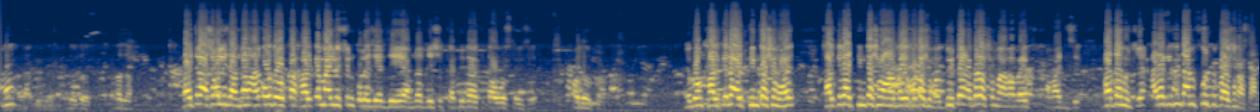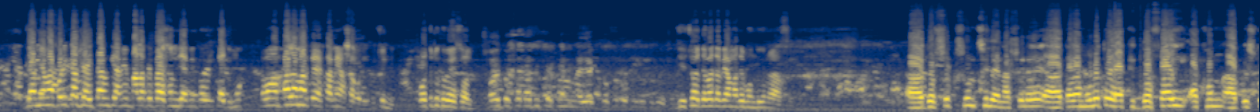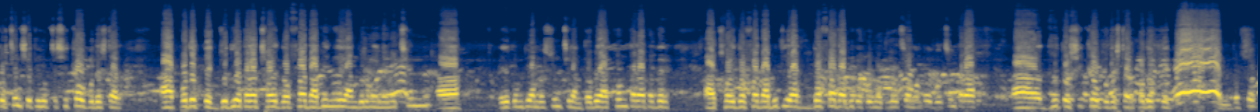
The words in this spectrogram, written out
হ্যাঁ? আর মাইলুশন কলেজের যে আমরা যে হয়েছে এবং কালকে রাত সময় কালকে রাত সময় আমার ভাই কটার সময় দুইটা এগারোর সময় আমার ভাই আমার দিছে। বাদাম হচ্ছে। আর আগে কিন্তু আমি ফুল প্রিপারেশন আসলাম। যে আমি আমার পরীক্ষা যাইতাম কি আমি ভালো প্রিপারেশন দিয়ে আমি পরীক্ষা দিব এবং আমার ভালো মার্কের একটা আমি আশা করি বুঝছেন কতটুকু হয়ে চল ছয় দফা দাবি। যে ছয় দেবা যাবে আমাদের বন্ধুগুলো আছে। আহ, দর্শক শুনছিলেন আসলে আহ, তারা মূলত এক দফাই এখন আহ, পেশ করছেন সেটি হচ্ছে শিক্ষা উপদেষ্টার আহ, পদত্যাগ। যদিও তারা ছয় দফা দাবি নিয়ে আন্দোলনে নেমেছেন আহ, এরকমটি আমরা শুনছিলাম। তবে এখন তারা তাদের ছয় দফা দাবিটি এক দফা দাবিতে পরিণত হয়েছে এমনটাই বলছেন তারা দ্রুত শিক্ষা উপদেষ্টার দর্শক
